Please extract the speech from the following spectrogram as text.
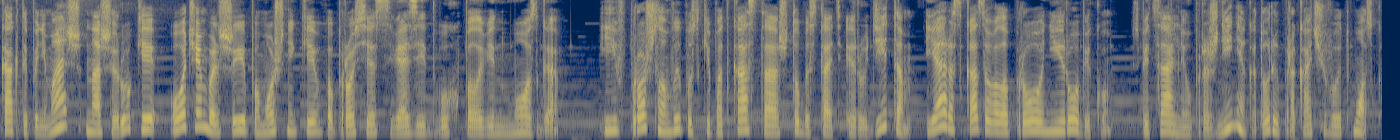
Как ты понимаешь, наши руки очень большие помощники в вопросе связи двух половин мозга. И в прошлом выпуске подкаста «Чтобы стать эрудитом» я рассказывала про нейробику, специальные упражнения, которые прокачивают мозг.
